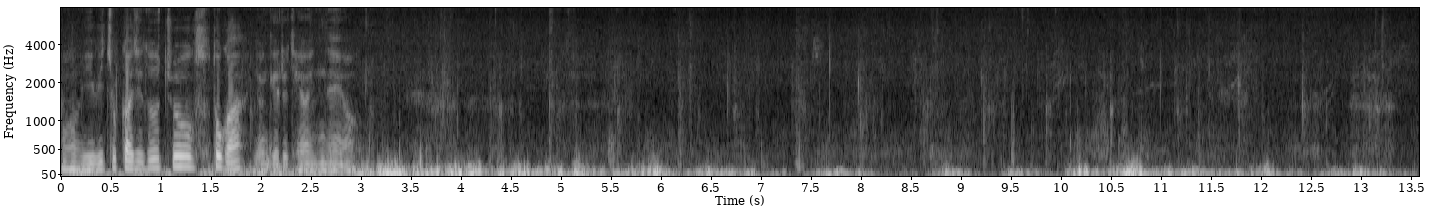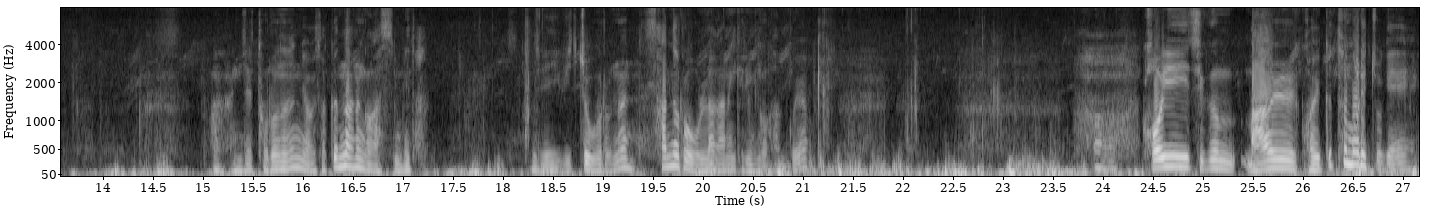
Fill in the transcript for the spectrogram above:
어, 이 위쪽까지도 쭉 수도가 연결이 되어 있네요. 아, 이제 도로는 여기서 끝나는 것 같습니다. 이제 이 위쪽으로는 산으로 올라가는 길인 것 같고요. 어, 거의 지금 마을 거의 끄트머리 쪽에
